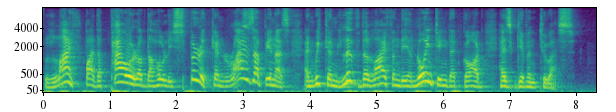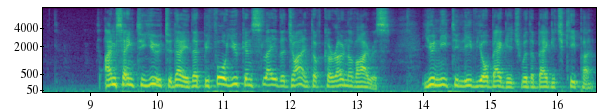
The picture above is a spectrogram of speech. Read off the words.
life by the power of the Holy Spirit can rise up in us and we can live the life and the anointing that God has given to us. I'm saying to you today that before you can slay the giant of coronavirus, you need to leave your baggage with a baggage keeper.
